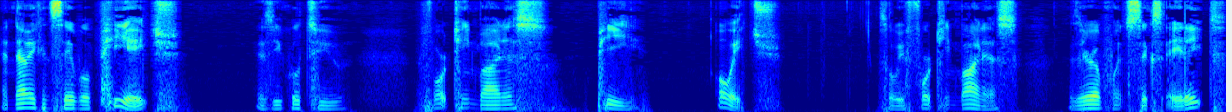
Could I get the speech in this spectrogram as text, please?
And now we can say, well, pH is equal to 14 minus POH. So we 14 minus 0 0.688.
